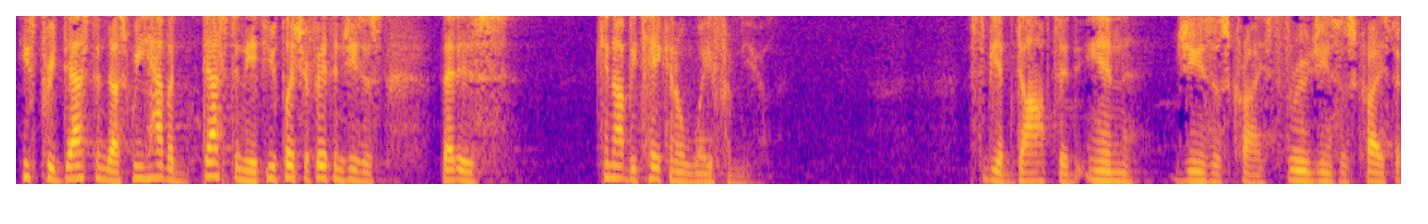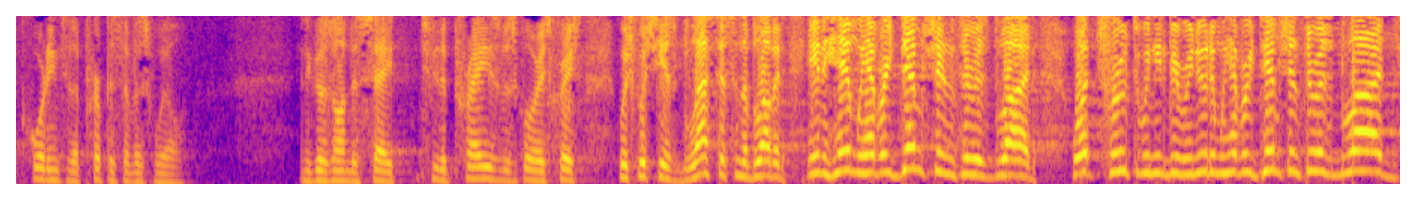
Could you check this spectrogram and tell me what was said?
He's predestined us. We have a destiny, if you place your faith in Jesus, that is, cannot be taken away from you is to be adopted in Jesus Christ, through Jesus Christ, according to the purpose of His will. And he goes on to say, to the praise of His glorious grace, which which He has blessed us in the beloved. In Him we have redemption through His blood. What truth do we need to be renewed? And we have redemption through His blood.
